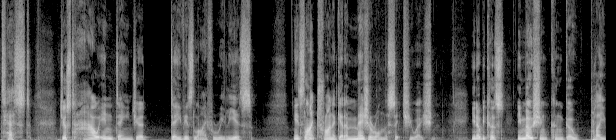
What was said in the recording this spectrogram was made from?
test just how in danger David's life really is. It's like trying to get a measure on the situation. You know, because emotion can go play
